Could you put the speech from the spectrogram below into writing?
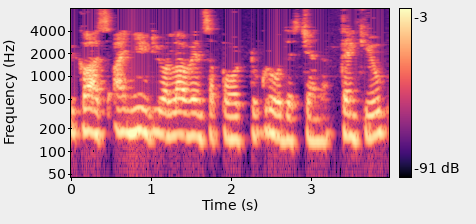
because I need your love and support to grow this channel. Thank you.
